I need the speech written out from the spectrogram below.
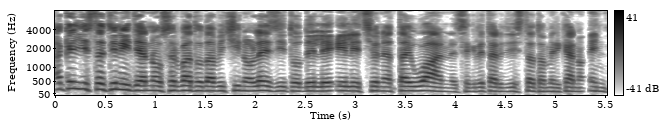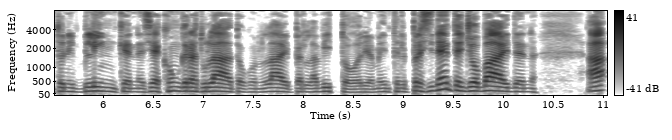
Anche gli Stati Uniti hanno osservato da vicino l'esito delle elezioni a Taiwan. Il segretario di Stato americano Anthony Blinken si è congratulato con l'AI per la vittoria, mentre il presidente Joe Biden ha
